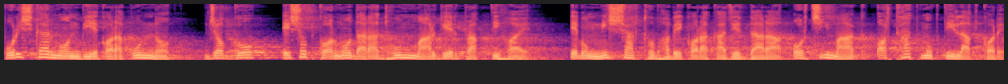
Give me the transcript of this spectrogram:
পরিষ্কার মন দিয়ে করা পুণ্য, যজ্ঞ, এসব কর্ম দ্বারা ধূম মার্গের প্রাপ্তি হয় এবং নিঃস্বার্থভাবে করা কাজের দ্বারা অর্চি মার্গ অর্থাৎ মুক্তি লাভ করে।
